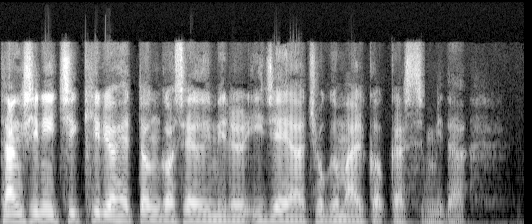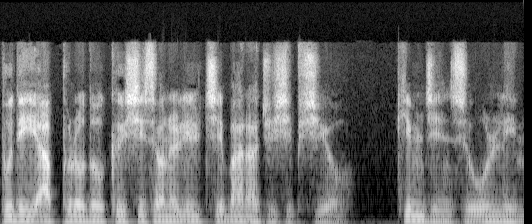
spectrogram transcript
당신이 지키려 했던 것의 의미를 이제야 조금 알 것 같습니다. 부디 앞으로도 그 시선을 잃지 말아 주십시오. 김진수 올림.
